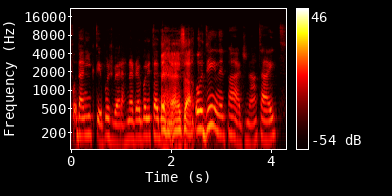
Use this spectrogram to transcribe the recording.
fuq dan il-ktieb u vera aħna regoli ta' deni. Eżatt. U din il-paġna tajt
